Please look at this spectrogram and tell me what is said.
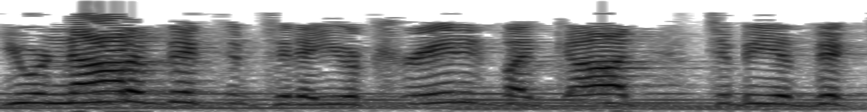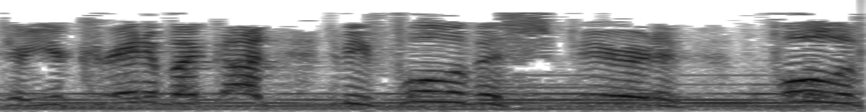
You are not a victim today. You are created by God to be a victor. You're created by God to be full of His Spirit and full of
